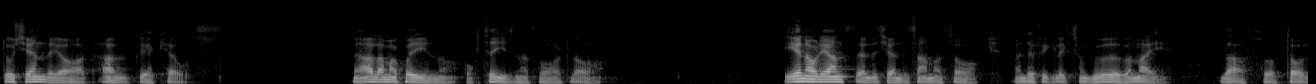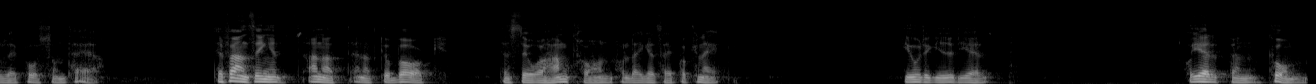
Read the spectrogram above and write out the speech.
Då kände jag att allt blev kaos. Med alla maskiner och tiden att vara klar. En av de anställda kände samma sak, men det fick liksom gå över mig. Varför tar du dig på sånt här? Det fanns inget annat än att gå bak den stora hamnkran och lägga sig på knä. Gode Gud hjälp. Och hjälpen kom.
